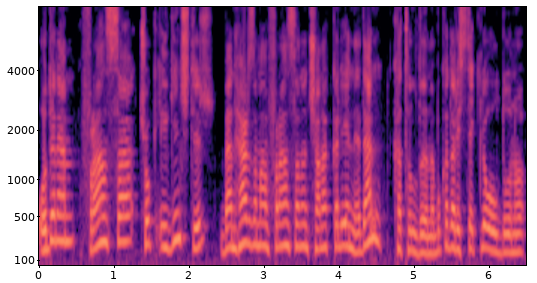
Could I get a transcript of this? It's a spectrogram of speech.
o dönem Fransa çok ilginçtir. Ben her zaman Fransa'nın Çanakkale'ye neden katıldığını, bu kadar istekli olduğunu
